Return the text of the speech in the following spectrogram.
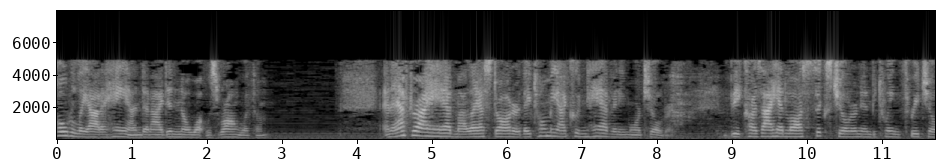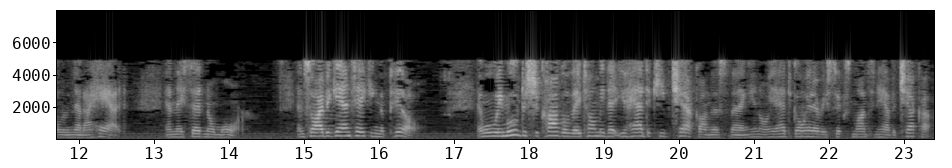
totally out of hand, and I didn't know what was wrong with them. And after I had my last daughter, they told me I couldn't have any more children because I had lost six children in between three children that I had. And they said no more. And so I began taking the pill. And when we moved to Chicago, they told me that you had to keep check on this thing. You know, you had to go in every six months and have a checkup.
